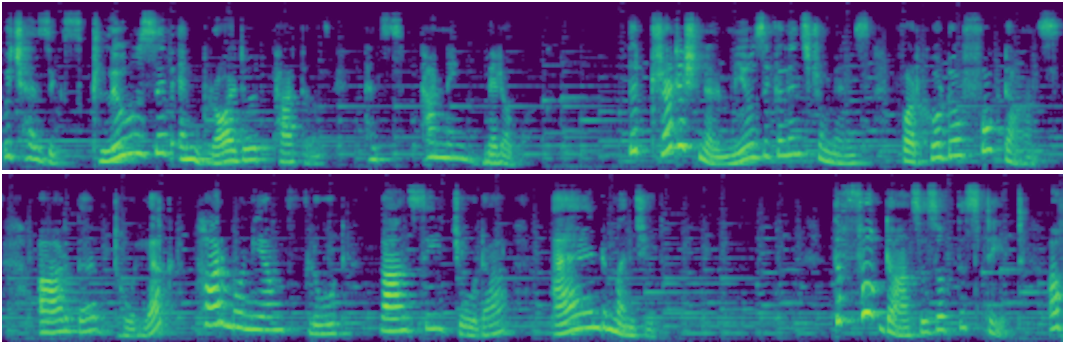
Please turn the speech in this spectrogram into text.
which has exclusive embroidered patterns and stunning mirrorwork. The traditional musical instruments for Hudo folk dance are the dholak, harmonium, flute, kansi, joda, and manjira. The folk dances of the state are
